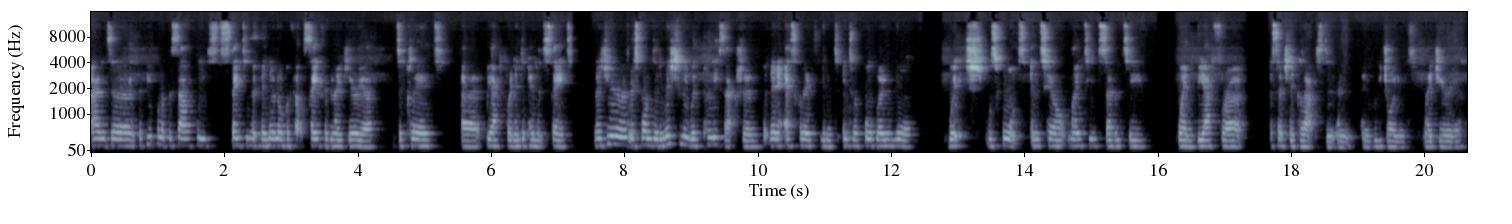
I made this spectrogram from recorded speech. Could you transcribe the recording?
And uh, the people of the southeast, stating that they no longer felt safe in Nigeria, declared uh, Biafra an independent state. Nigeria responded initially with police action, but then it escalated into, a full blown war, which was fought until 1970 when Biafra essentially collapsed and, and, and rejoined Nigeria.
